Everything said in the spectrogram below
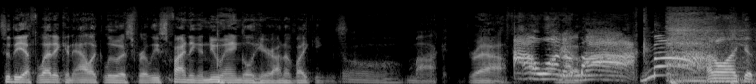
to the Athletic and Alec Lewis for at least finding a new angle here on a Vikings mock draft. I want Yeah. a mock. Mock. I don't like it.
